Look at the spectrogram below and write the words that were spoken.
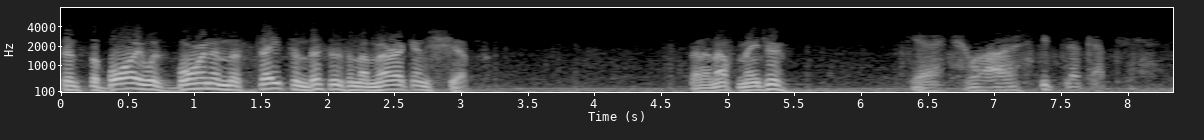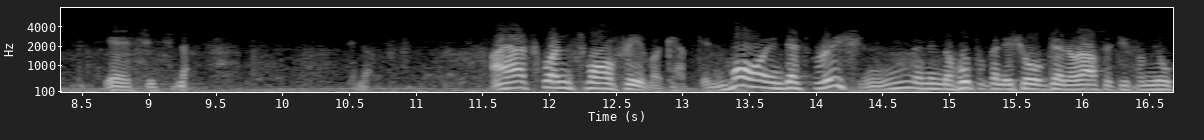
Since the boy was born in the States and this is an American ship. Is that enough, Major? Yes, you are a stickler, Captain. Yes, it's enough. I ask one small favor, Captain. More in desperation than in the hope of any show of generosity from you.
